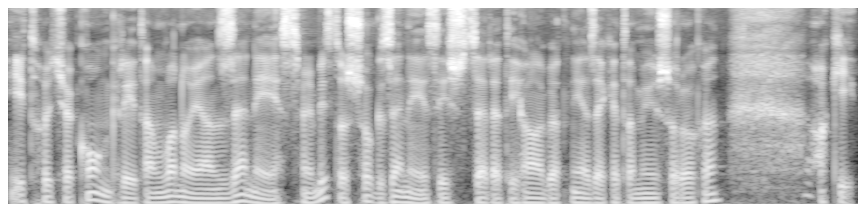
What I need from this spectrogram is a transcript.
Itt, hogyha konkrétan van olyan zenész, mert biztos sok zenész is szereti hallgatni ezeket a műsorokat, aki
